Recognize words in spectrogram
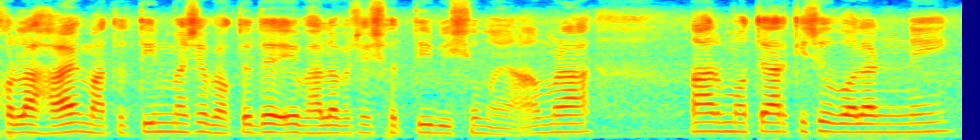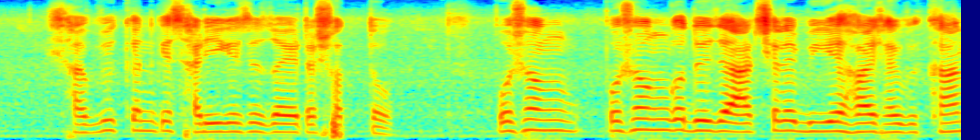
খোলা হয়। মাত্র তিন মাসে ভক্তদের এই ভালোবাসা সত্যি বিস্ময়। আমরা আর মতে আর কিছু বলার নেই। শাকিব খানকে ছাড়িয়ে গেছে জয়, এটা সত্য। প্রসঙ্গ প্রসঙ্গ দুই হাজার আট সালে বিয়ে হয় শাকিব খান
